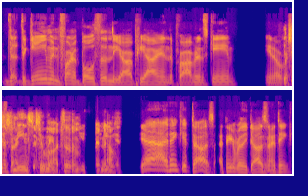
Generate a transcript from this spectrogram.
the the game in front of both of them, the RPI and the Providence game, you know, it just means too much to them right now. Yeah, I think it does. I think it really does, and I think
